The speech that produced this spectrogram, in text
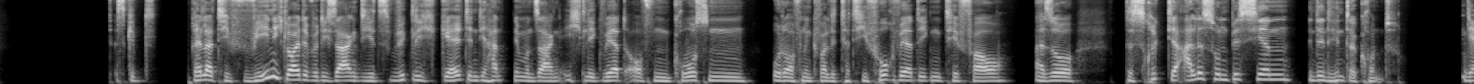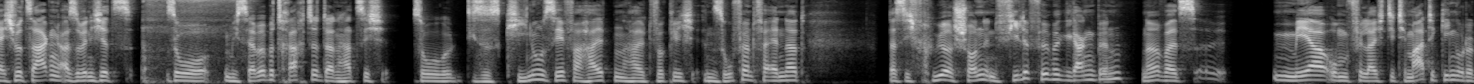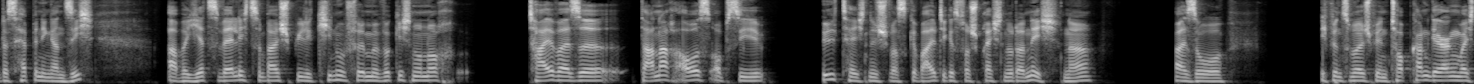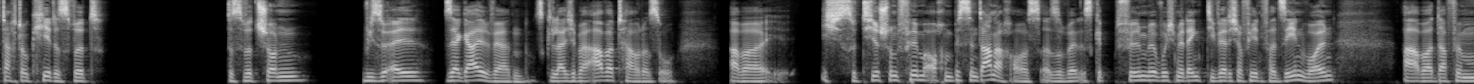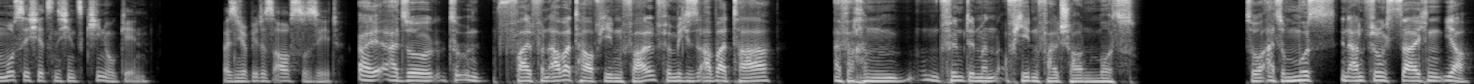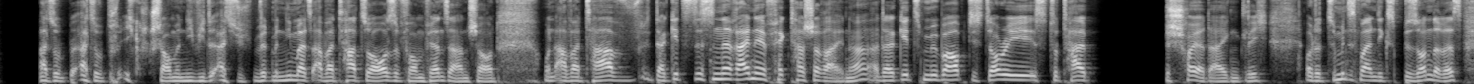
Es gibt relativ wenig Leute, würde ich sagen, die jetzt wirklich Geld in die Hand nehmen und sagen, ich lege Wert auf einen großen oder auf einen qualitativ hochwertigen TV. Also das rückt ja alles so ein bisschen in den Hintergrund. Ja, ich würde sagen, also wenn ich jetzt so mich selber betrachte, dann hat sich so dieses Kinosehverhalten halt wirklich insofern verändert, dass ich früher schon in viele Filme gegangen bin, ne, weil es äh, mehr um vielleicht die Thematik ging oder das Happening an sich. Aber jetzt wähle ich zum Beispiel Kinofilme wirklich nur noch teilweise danach aus, ob sie bildtechnisch was Gewaltiges versprechen oder nicht. Ne? Also, ich bin zum Beispiel in Top Gun gegangen, weil ich dachte, okay, das wird, das wird schon visuell sehr geil werden. Das gleiche bei Avatar oder so. Aber ich sortiere schon Filme auch ein bisschen danach aus. Also es gibt Filme, wo ich mir denke, die werde ich auf jeden Fall sehen wollen, aber dafür muss ich jetzt nicht ins Kino gehen. Weiß nicht, ob ihr das auch so seht. Also im Fall von Avatar auf jeden Fall. Für mich ist Avatar einfach ein, ein Film, den man auf jeden Fall schauen muss. So, also muss in Anführungszeichen, ja. Also, also ich schaue mir nie wieder, also ich würde mir niemals Avatar zu Hause vorm Fernseher anschauen. Und Avatar, da geht's, das ist eine reine Effekthascherei, ne? Da geht's mir überhaupt, die Story ist total bescheuert eigentlich. Oder zumindest mal nichts Besonderes.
